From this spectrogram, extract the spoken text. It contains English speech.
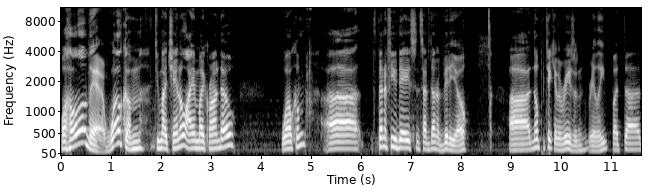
Well, hello there. Welcome to my channel. I am Mike Rondeau. Welcome. Uh, it's been a few days since I've done a video. Uh, no particular reason, really, but uh,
